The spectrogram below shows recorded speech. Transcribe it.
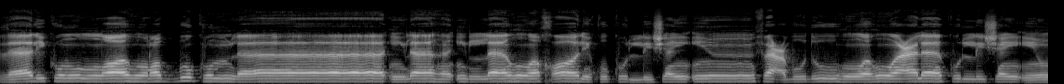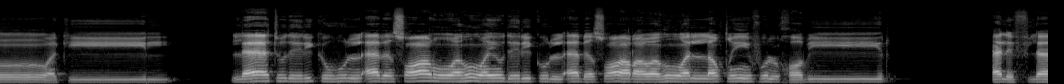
ذلكم الله ربكم لا إله إلا هو خالق كل شيء فاعبدوه وهو على كل شيء وكيل. لا تدركه الأبصار وهو يدرك الأبصار وهو اللطيف الخبير. ألف لام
